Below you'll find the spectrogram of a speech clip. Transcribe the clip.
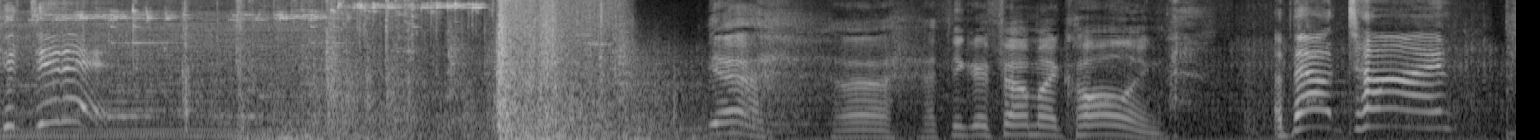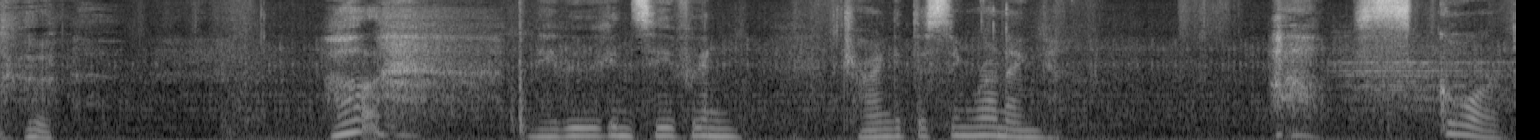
You did it! Yeah, uh, I think I found my calling. About time! well, maybe we can see if we can try and get this thing running. Score.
